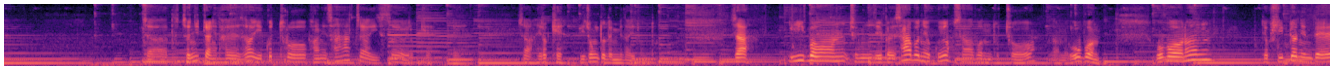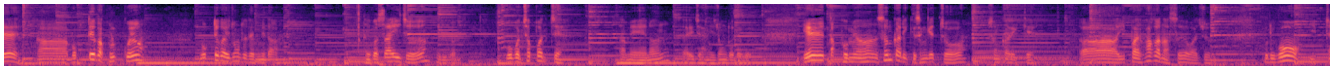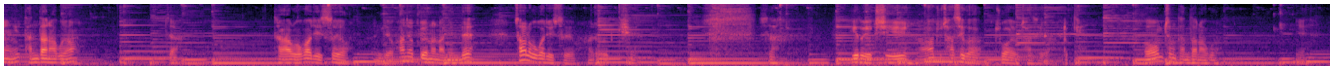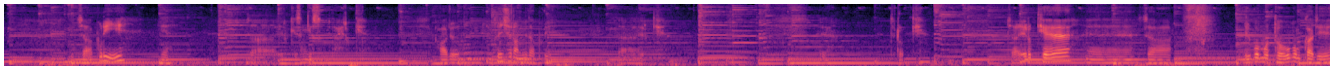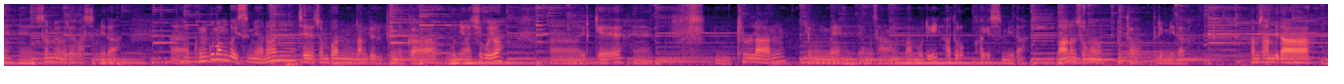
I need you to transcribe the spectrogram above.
자 전입장에 타해서 이 끝으로 반이 살짝 있어요 이렇게. 예. 자 이렇게 이 정도 됩니다 이 정도. 자 2번 지금 여기까지 4번이었고요. 4번 도초. 그 다음에 5번. 5번은 역시 입변인데 아, 목대가 굵고요. 목대가 이 정도 됩니다. 이거 사이즈 1번 5번 첫 번째 다음에는 사이즈 한 이 정도 되고요. 얘 딱 보면 성깔 있게 생겼죠. 성깔 있게. 아 이빨 화가 났어요 아주. 그리고 입장이 단단하고요. 자, 잘 오가져 있어요. 이제 환엽변은 아닌데 잘 오가져 있어요. 이렇게. 자, 얘도 역시 아주 자세가 좋아요. 자세가 이렇게 엄청 단단하고. 자 뿌리 예. 자 이렇게 생겼습니다 이렇게 아주 튼실합니다 뿌리 자 이렇게 예. 이렇게 자 이렇게 예. 자 1번부터 5번까지 예. 설명을 해봤습니다 아, 궁금한 거 있으면은 제 전번 남겨줄 테니까 문의하시고요 아, 이렇게 예. 음, 툴란 경매 영상 마무리 하도록 하겠습니다. 많은 성원 부탁드립니다. 감사합니다.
